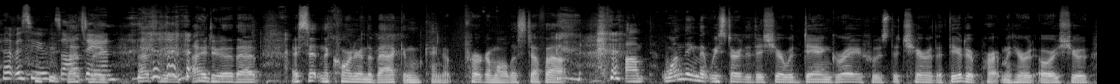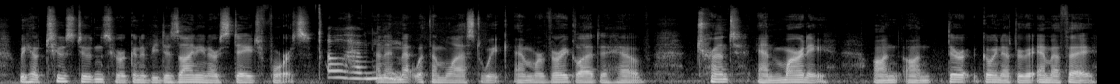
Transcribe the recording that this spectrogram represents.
That was you. It's all That's Dan. me. That's me. I do that. I sit in the corner in the back and kind of program all this stuff out. Um, one thing that we started this year with Dan Gray, who's the chair of the theater department here at OSU, we have two students who are going to be designing our stage for us. Oh, how neat! And I met with them last week, and we're very glad to have Trent and Marnie on on. They're going after their MFA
